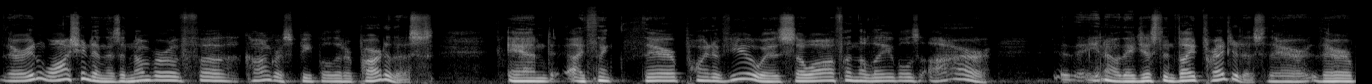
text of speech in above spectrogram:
they're in Washington. There's a number of uh, Congress people that are part of this, and I think their point of view is so often the labels are, you know, they just invite prejudice. They're they're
